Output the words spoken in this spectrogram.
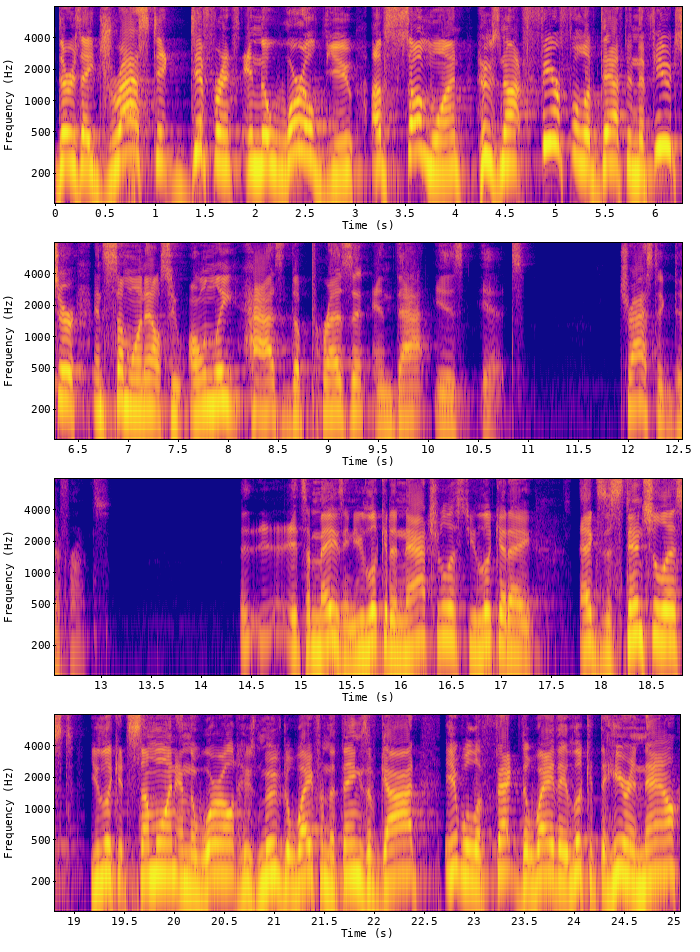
there's a drastic difference in the worldview of someone who's not fearful of death in the future and someone else who only has the present, and that is it. Drastic difference. It's amazing. You look at a naturalist, you look at a existentialist, you look at someone in the world who's moved away from the things of God, it will affect the way they look at the here and now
